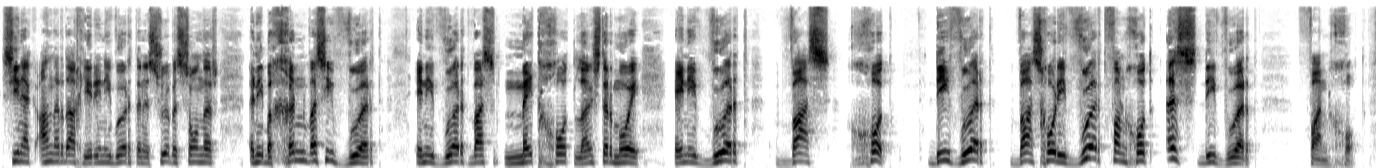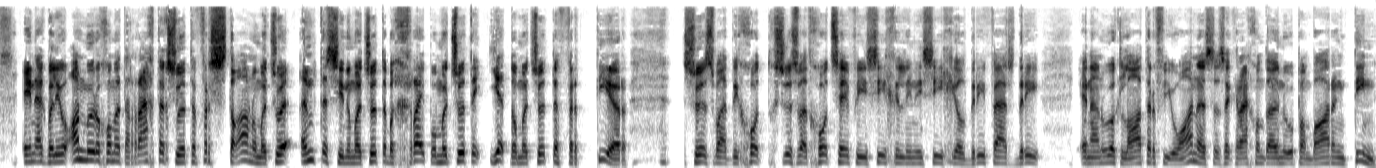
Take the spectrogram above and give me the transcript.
sien ek ander dag hier in die woord en is so besonder. In die begin was die woord en die woord was met God. Luister mooi. En die woord was God. Die woord was God. Die woord van God is die woord van God. En ek wil jou aanmoedig om dit regtig so te verstaan, om dit so in te sien, om dit so te begryp, om dit so te eet, om dit so te verteer, soos wat die God, soos wat God sê vir Jesegiel in Jesegiel 3 vers 3 en dan ook later vir Johannes as ek reg onthou in Openbaring 10,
